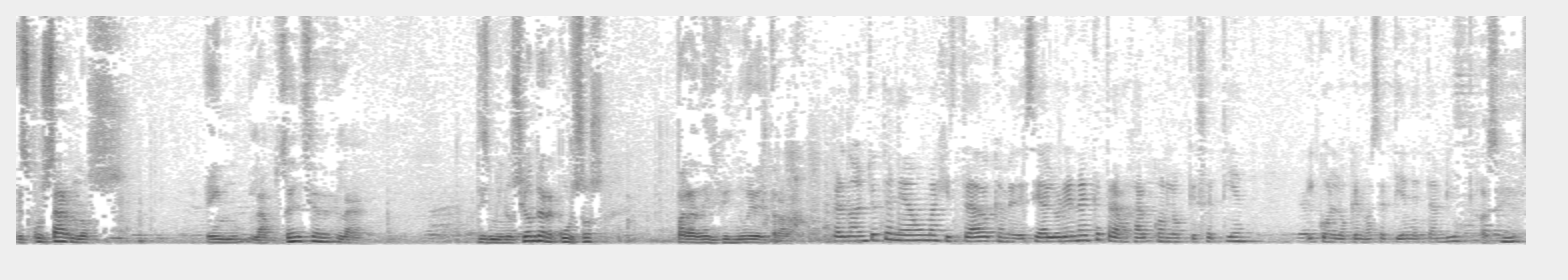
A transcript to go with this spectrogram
excusarnos en la ausencia de la disminución de recursos para disminuir el trabajo. Perdón, yo tenía un magistrado que me decía, Lorena, hay que trabajar con lo que se tiene y con lo que no se tiene también. Así es.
